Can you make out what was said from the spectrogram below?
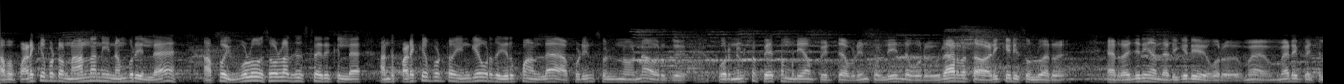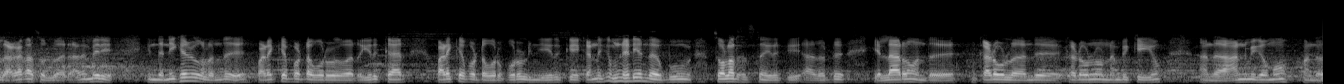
அப்போ படைக்கப்பட்ட நான் தான் நீ நம்புறில்ல அப்போ இவ்வளோ சோலார் சிஸ்டம் இருக்குல்ல அந்த படைக்கப்பட்டவன் எங்கேயோ ஒருத்தர் இருப்பான்ல அப்படின்னு சொன்னோன்னே அவருக்கு ஒரு நிமிஷம் பேச முடியாமல் போயிட்டு அப்படின்னு சொல்லி இந்த ஒரு உதாரணத்தை அடிக்கடி சொல்லுவார். ரஜினிகாந்த் அடிக்கடி ஒரு மே மேடை பேச்சில் அழகாக சொல்லுவார். அதேமாரி இந்த நிகழ்வுகள் வந்து படைக்கப்பட்ட ஒருவர் இருக்கார் படைக்கப்பட்ட ஒரு பொருள் இங்கே இருக்குது கண்ணுக்கு முன்னாடியே அந்த பூ சோலார் சிஸ்டம் இருக்குது அதை விட்டு எல்லாரும் அந்த கடவுளை வந்து கடவுளும் நம்பிக்கையும் அந்த ஆன்மீகமும் அந்த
